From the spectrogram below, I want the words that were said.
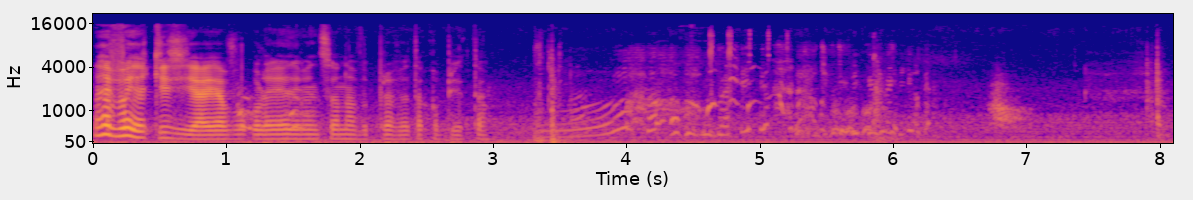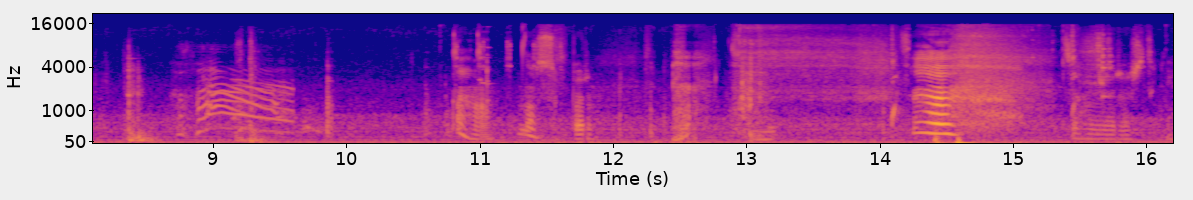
Chyba jakieś jaja w ogóle, ja nie wiem co ona wyprawia, ta kobieta. Aha, no super. Chodzę resztki.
